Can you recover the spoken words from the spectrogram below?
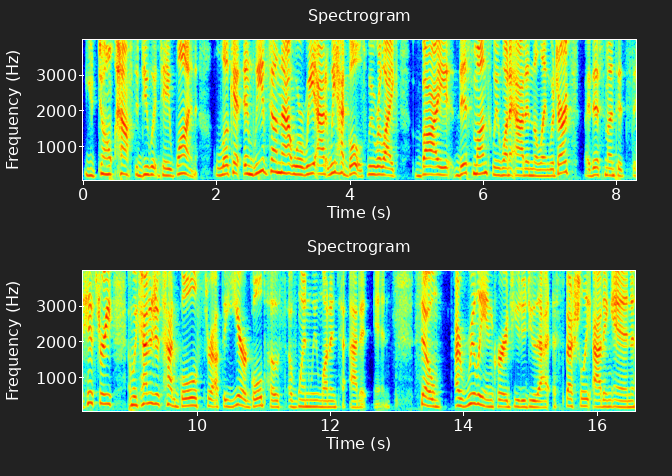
you don't have to do it day 1. Look at and we've done that where we add we had goals. We were like by this month we want to add in the language arts, by this month it's the history, and we kind of just had goals throughout the year, goalposts of when we wanted to add it in. So I really encourage you to do that, especially adding in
